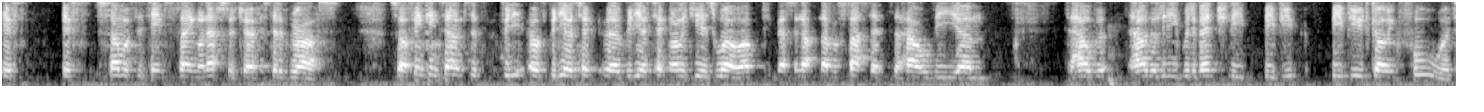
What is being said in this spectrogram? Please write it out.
if if some of the teams are playing on AstroTurf instead of grass? So I think in terms of video, of video, tech, uh, video technology as well, I think that's another facet to how the um, to how the to how the league will eventually be viewed be viewed going forward.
